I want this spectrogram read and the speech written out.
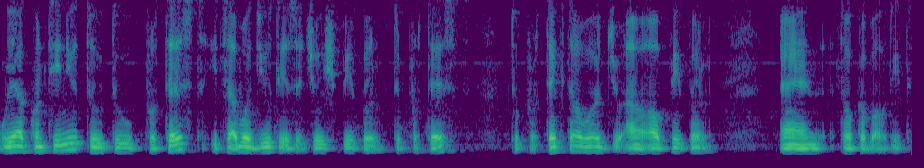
we are continue to, to protest. It's our duty as a Jewish people to protest, to protect our, our, our people, and talk about it.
